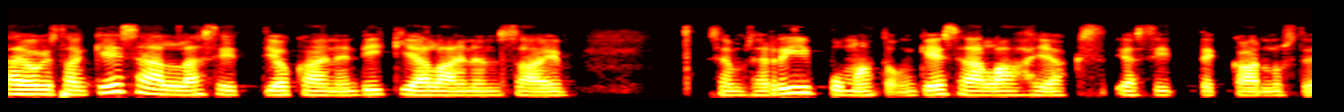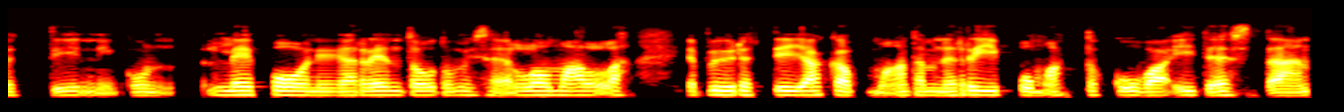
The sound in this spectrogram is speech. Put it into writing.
tai oikeastaan kesällä sitten jokainen digialainen sai semmoisen riippumaton kesälahjaksi ja sitten kannustettiin niin kuin lepoon ja rentoutumiseen lomalla ja pyydettiin jakamaan tämmöinen riippumatto kuva itsestään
